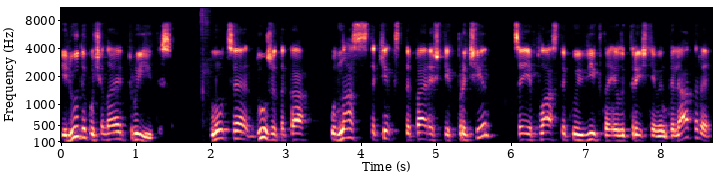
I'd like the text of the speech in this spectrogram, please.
і люди починають труїтися. Тому це дуже така одна з таких теперішніх причин. Це є пластикові вікна, електричні вентилятори,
